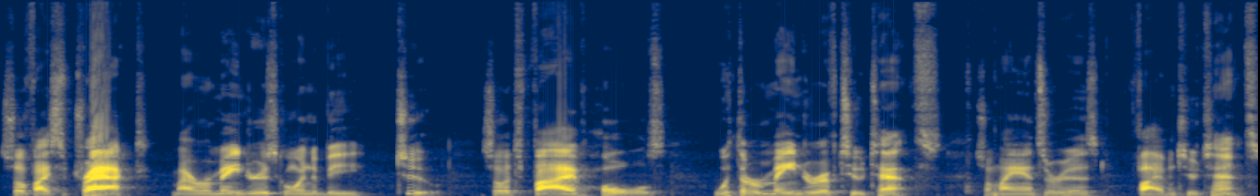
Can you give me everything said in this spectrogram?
So if I subtract, my remainder is going to be 2. So it's 5 wholes with the remainder of 2 tenths. So my answer is 5 and 2 tenths.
